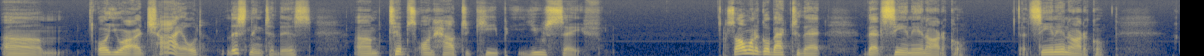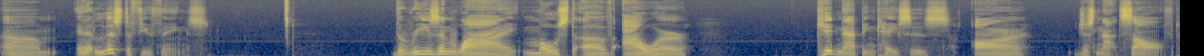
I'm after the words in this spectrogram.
um, or you are a child listening to this, um, tips on how to keep you safe. So I want to go back to that that CNN article, that CNN article, um, and it lists a few things. The reason why most of our kidnapping cases are just not solved.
